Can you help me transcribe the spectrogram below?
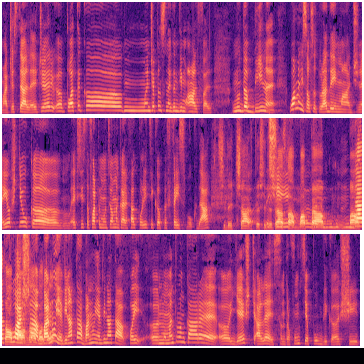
aceste alegeri, uh, poate că um, începem să ne gândim altfel. Nu dă bine. Oamenii s-au săturat de imagine. Eu știu că există foarte mulți oameni care fac politică pe Facebook, da? Și de ceartă și de și, asta, ba pe a, ba da, ta, tu ba așa, mea, ba, ba nu, e vina ta, ba nu, e vina ta. Păi, în momentul în care uh, ești ales într-o funcție publică și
